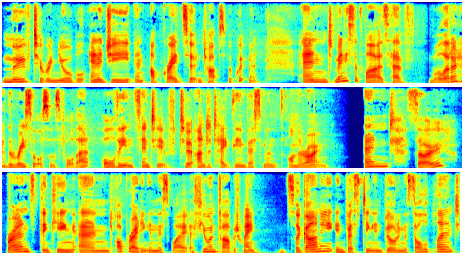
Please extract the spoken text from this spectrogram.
move to renewable energy and upgrade certain types of equipment. And many suppliers have well, they don't have the resources for that or the incentive to undertake the investments on their own. And so brands thinking and operating in this way are few and far between. So Ganni investing in building a solar plant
